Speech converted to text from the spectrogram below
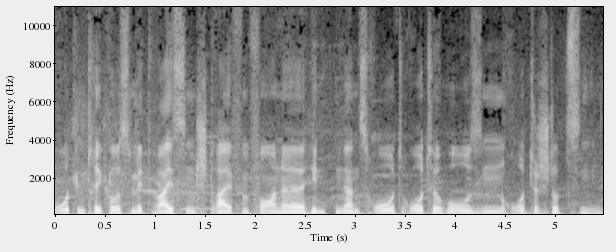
roten Trikots mit weißen Streifen vorne, hinten ganz rot, rote Hosen, rote Stutzen.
